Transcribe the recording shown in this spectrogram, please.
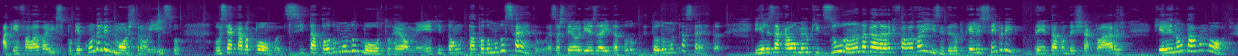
a quem falava isso. Porque quando eles mostram isso, você acaba, pô, se tá todo mundo morto realmente, então tá todo mundo certo. Essas teorias aí, tá todo, todo mundo tá certa. E eles acabam meio que zoando a galera que falava isso, entendeu? Porque eles sempre tentavam deixar claros que eles não estavam mortos.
